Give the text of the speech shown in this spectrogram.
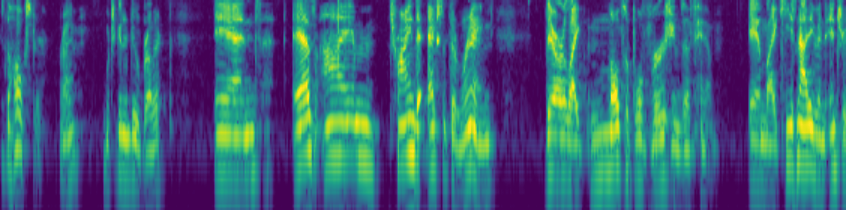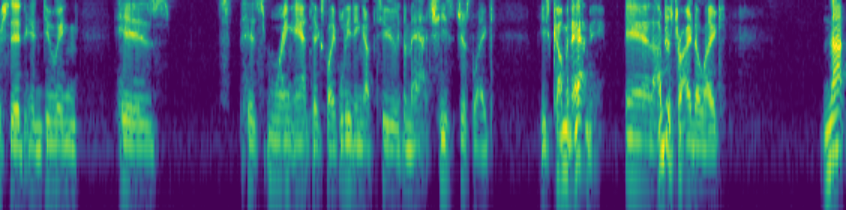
He's the Hulkster, right? What you gonna do, brother? And as I'm trying to exit the ring, there are like multiple versions of him and like he's not even interested in doing his his ring antics like leading up to the match. He's just like he's coming at me, and I'm just trying to like not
